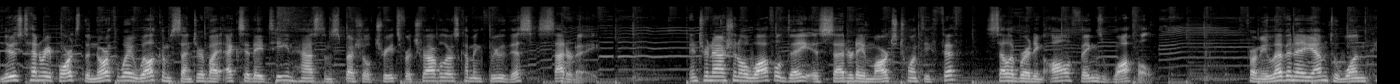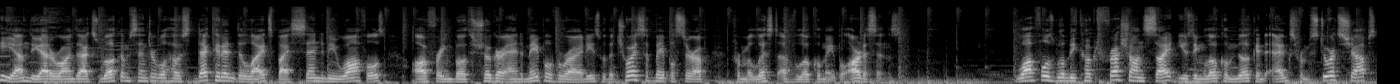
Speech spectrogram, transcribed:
News 10 reports the Northway Welcome Center by Exit 18 has some special treats for travelers coming through this Saturday. International Waffle Day is Saturday, March 25th, celebrating all things waffle. From 11 a.m. to 1 p.m., the Adirondacks Welcome Center will host Decadent Delights by Send Me Waffles, offering both sugar and maple varieties with a choice of maple syrup from a list of local maple artisans. Waffles will be cooked fresh on site using local milk and eggs from Stewart's Shops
